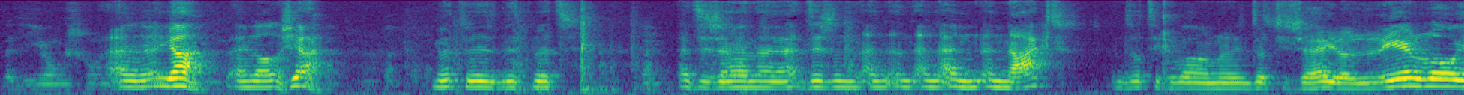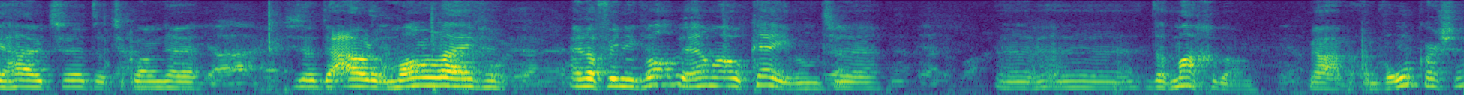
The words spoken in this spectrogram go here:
Met die jongsschoenen. En, ja, en dan, ja, met, met, met, het is een, het is een, een, een, een naakt. Dat hij gewoon, eh, dat hij zijn hele leerlooie huid, eh, dat hij gewoon de, Ja, hij is- de, de oudere mannen lijven. En dat vind ik wel weer helemaal oké, want eh, Ja, dat mag. eh, dat mag gewoon. Ja, en Wolkers, hè.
